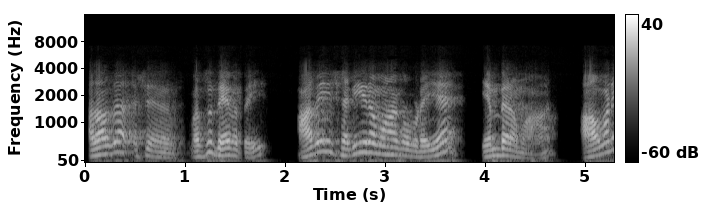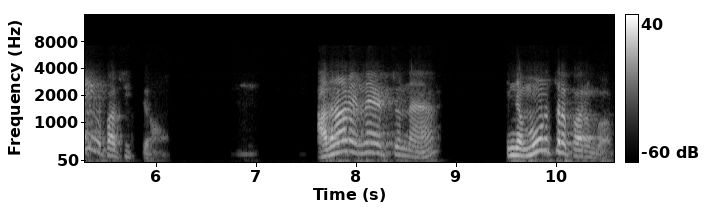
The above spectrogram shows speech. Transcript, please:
அதாவது ச- வசு தேவதை அதை சரீரமாக உடைய எம்பெருமான் அவனை உபாசிக்கிறோம். அதனால என்ன எடுத்துன்னா இந்த மூணுத்துல பாருங்க.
